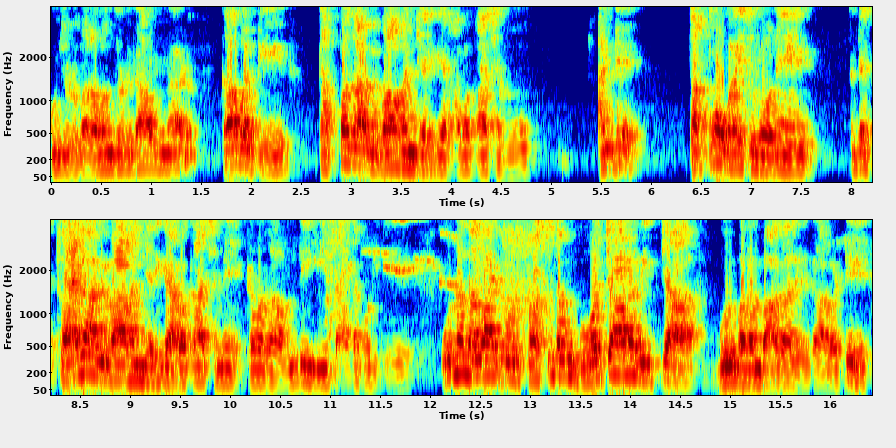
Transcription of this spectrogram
కుజుడు బలవంతుడుగా ఉన్నాడు. కాబట్టి తప్పగా వివాహం జరిగే అవకాశము అంటే తక్కువ వయసులోనే అంటే త్వరగా వివాహం జరిగే అవకాశమే ఎక్కువగా ఉంది ఈ జాతకుడికి ఉన్నదల్లా ఇప్పుడు ప్రస్తుతం గోచార రీత్యా గురుబలం బాగాలేదు కాబట్టి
